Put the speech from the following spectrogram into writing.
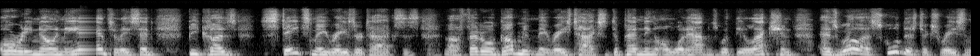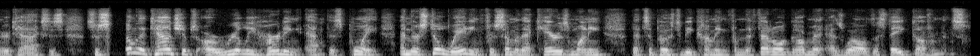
Already knowing the answer, they said because states may raise their taxes, uh, federal government may raise taxes depending on what happens with the election, as well as school districts raising their taxes. So some of the townships are really hurting at this point and they're still waiting for some of that CARES money that's supposed to be coming from the federal government as well as the state governments.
